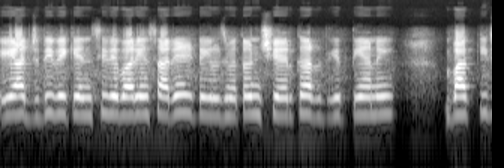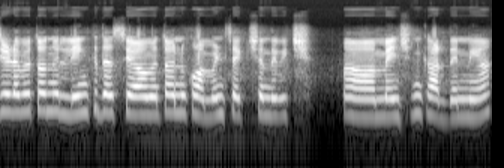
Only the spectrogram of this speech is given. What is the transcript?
ਇਹ ਅੱਜ ਦੀ ਵੈਕੈਂਸੀ ਦੇ ਬਾਰੇ ਸਾਰੀਆਂ ਡਿਟੇਲਸ ਮੈਂ ਤੁਹਾਨੂੰ ਸ਼ੇਅਰ ਕਰ ਦਿੱਤੀਆਂ ਨੇ। ਬਾਕੀ ਜਿਹੜਾ ਮੈਂ ਤੁਹਾਨੂੰ ਲਿੰਕ ਦੱਸਿਆ ਉਹ ਮੈਂ ਤੁਹਾਨੂੰ ਕਮੈਂਟ ਸੈਕਸ਼ਨ ਦੇ ਵਿੱਚ ਮੈਂਸ਼ਨ ਕਰ ਦਿੰਨੀ ਆ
